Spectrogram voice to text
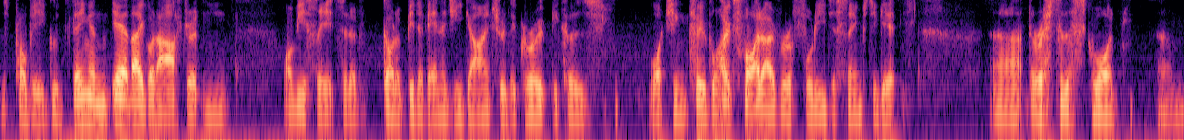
it's probably a good thing. And yeah, they got after it, and obviously it sort of got a bit of energy going through the group because watching two blokes fight over a footy just seems to get uh, the rest of the squad um,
